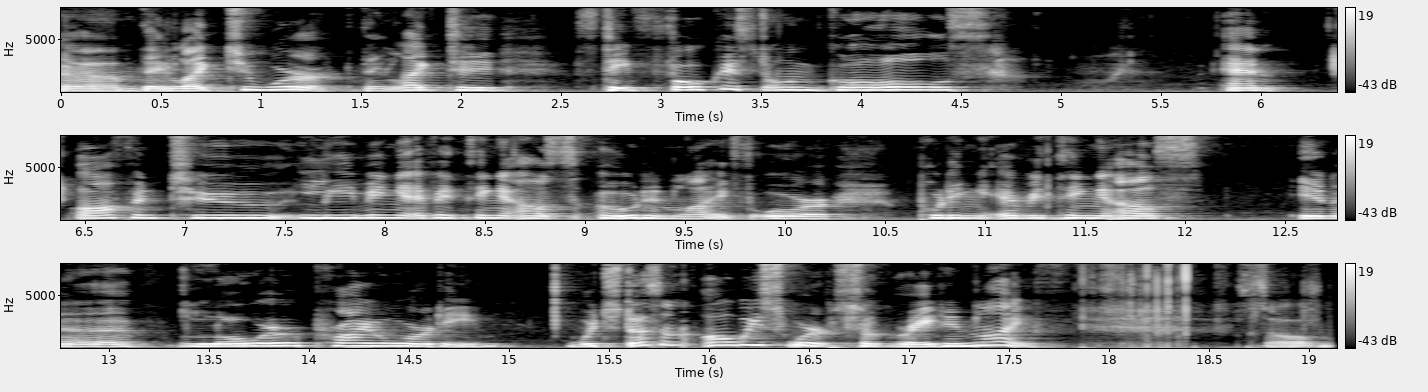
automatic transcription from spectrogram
Um, they like to work. They like to stay focused on goals and often to leaving everything else out in life or putting everything else in a lower priority, which doesn't always work so great in life. So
